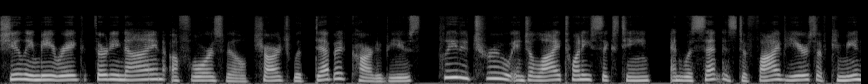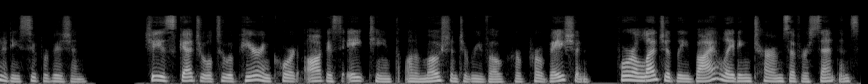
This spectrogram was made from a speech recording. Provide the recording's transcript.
Sheely Meerig, 39, of Floresville, charged with debit card abuse, pleaded true in July 2016 and was sentenced to five years of community supervision. She is scheduled to appear in court August 18 on a motion to revoke her probation for allegedly violating terms of her sentence.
